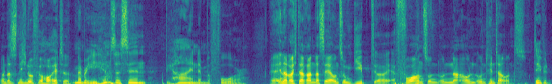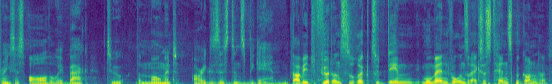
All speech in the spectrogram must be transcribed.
Und das ist nicht nur für heute. Remember, he hems us in behind and before. Erinnert euch daran, dass er uns umgibt, äh, er vor uns und, und, und, und hinter uns. David brings us all the way back to the moment our existence began, David führt uns zurück zu dem Moment, wo unsere Existenz begonnen hat.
